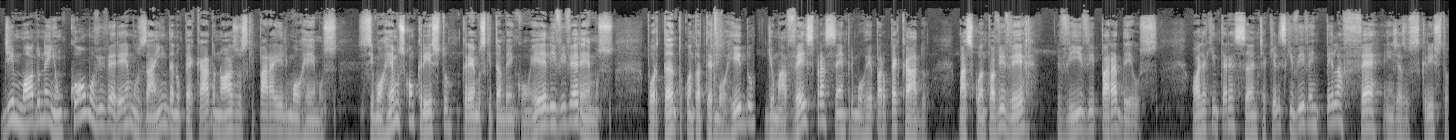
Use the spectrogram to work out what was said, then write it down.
De modo nenhum. Como viveremos ainda no pecado nós os que para ele morremos? Se morremos com Cristo, cremos que também com Ele viveremos. Portanto, quanto a ter morrido, de uma vez para sempre morrer para o pecado, mas quanto a viver, vive para Deus. Olha que interessante, aqueles que vivem pela fé em Jesus Cristo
